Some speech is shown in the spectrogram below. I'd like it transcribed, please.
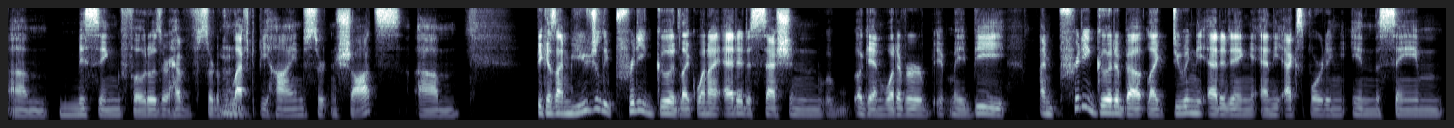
um, missing photos or have sort of mm. left behind certain shots. Um, because I'm usually pretty good. Like when I edit a session, again, whatever it may be, I'm pretty good about like doing the editing and the exporting in the same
